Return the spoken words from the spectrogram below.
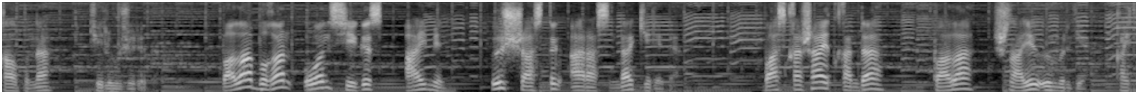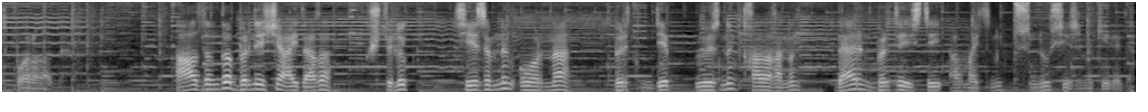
қалпына келу жүреді. Бала бұған 18 ай мен 3 жастың арасында келеді. Басқаша айтқанда бала шынайы өмірге қайтып оралады алдыңғы бірнеше айдағы күштілік сезімнің орнына біртіндеп өзінің қалағанын бәрін бірде істей алмайтынын түсіну сезімі келеді.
